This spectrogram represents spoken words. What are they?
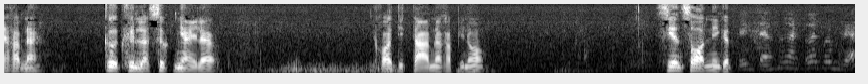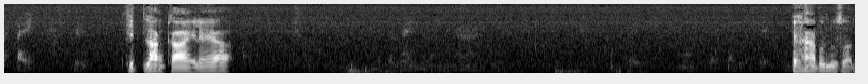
นะครับนะ เกิดขึ้นละซึกใหญ่แล้ว คอยติดตามนะครับ พี่น้องเซียนซ่อนนี่ก็พิ่นบ่ได้ไต่ฟิตร่างกายแล้วไปหาเบิ่งดูซ่อน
